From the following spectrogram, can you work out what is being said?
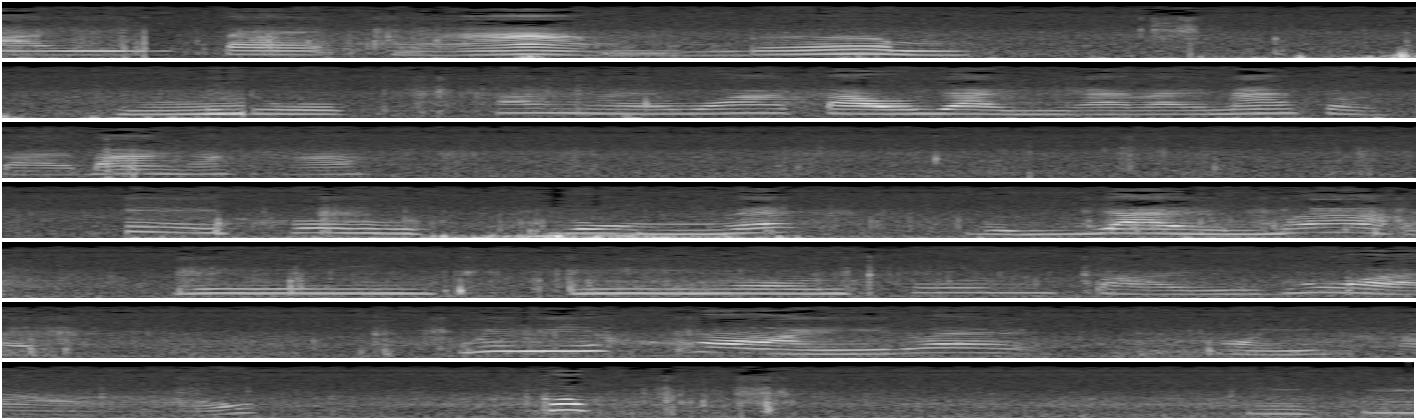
ายแตกงาเหมือนเดิมไปดูข้างในว่าเตาใหญ่มีอะไรน่าสนใจบ้างนะคะนี่คือหลุมเล็กหลุมใหญ่มาก มีมีโนนขึ้นไปด้วยวิมีหอยด้วย หอยขาวก็มีที่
